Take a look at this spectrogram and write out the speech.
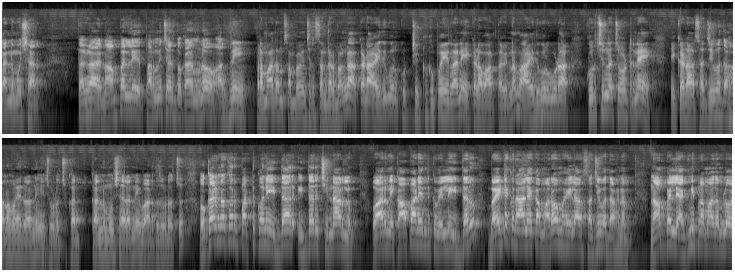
కన్నుమూశారు. విధంగా నాంపల్లి ఫర్నిచర్ దుకాణంలో అగ్ని ప్రమాదం సంభవించిన సందర్భంగా అక్కడ ఐదుగురు కు- చిక్కుకుపోయారని ఇక్కడ వార్త విన్నాం. ఆ ఐదుగురు కూడా కూర్చున్న చోటనే ఇక్కడ సజీవ దహనమయ్యారని చూడొచ్చు. కన్ కన్ను మూశారని వార్త చూడొచ్చు. ఒకరినొకరు పట్టుకొని ఇద్దరు ఇద్దరు చిన్నారులు వారిని కాపాడేందుకు వెళ్ళి ఇద్దరు బయటకు రాలేక మరో మహిళ సజీవ దహనం. నాంపల్లి అగ్ని ప్రమాదంలో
